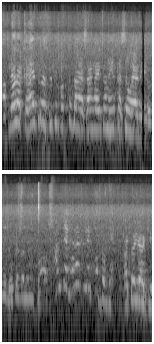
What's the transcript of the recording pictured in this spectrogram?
आपल्याला काय त्रास होती फक्त सांगायचं हे कसं व्हायला आमच्या घरातले फोटो घ्या. आता या की.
